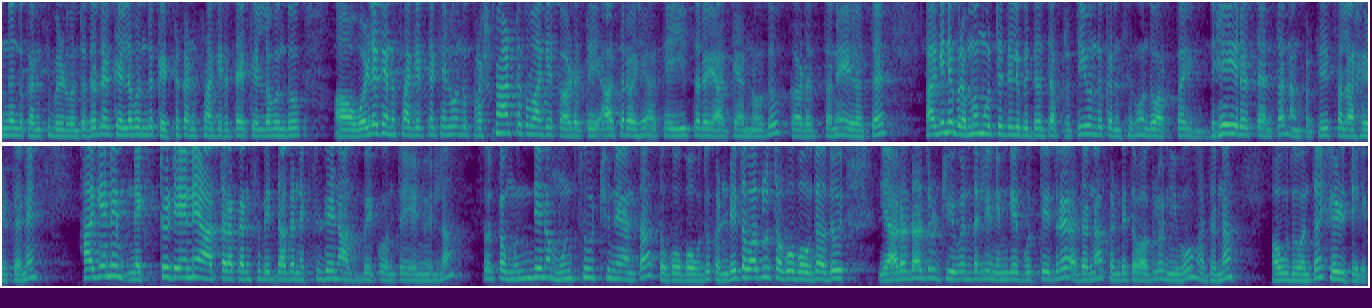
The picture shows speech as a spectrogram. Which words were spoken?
ಒಂದೊಂದು ಕನಸು ಬೀಳುವಂಥದ್ದು. ಅಂದರೆ ಕೆಲವೊಂದು ಕೆಟ್ಟ ಕನಸಾಗಿರುತ್ತೆ, ಕೆಲವೊಂದು ಒಳ್ಳೆ ಕನಸಾಗಿರುತ್ತೆ, ಕೆಲವೊಂದು ಪ್ರಶ್ನಾರ್ಥಕವಾಗಿ ಕಾಡುತ್ತೆ. ಆ ಥರ ಯಾಕೆ, ಈ ಥರ ಯಾಕೆ ಅನ್ನೋದು ಕಾಡುತ್ತಾನೆ ಇರುತ್ತೆ. ಹಾಗೆಯೇ ಬ್ರಹ್ಮಮೂರ್ತದಲ್ಲಿ ಬಿದ್ದಂಥ ಪ್ರತಿಯೊಂದು ಕನಸಿಗೂ ಒಂದು ಅರ್ಥ ಇದ್ದೇ ಇರುತ್ತೆ ಅಂತ ನಾನು ಪ್ರತಿ ಸಲ ಹೇಳ್ತೇನೆ. ಹಾಗೆಯೇ ನೆಕ್ಸ್ಟ್ ಡೇನೇ ಆ ಥರ ಕನಸು ಬಿದ್ದಾಗ ನೆಕ್ಸ್ಟ್ ಡೇನೇ ಆಗಬೇಕು ಅಂತ ಏನೂ ಇಲ್ಲ. ಸ್ವಲ್ಪ ಮುಂದಿನ ಮುನ್ಸೂಚನೆ ಅಂತ ತಗೋಬಹುದು. ಖಂಡಿತವಾಗ್ಲೂ ತಗೋಬಹುದು. ಅದು ಯಾರದಾದ್ರೂ ಜೀವನದಲ್ಲಿ ನಿಮಗೆ ಗೊತ್ತಿದ್ದರೆ ಅದನ್ನು ಖಂಡಿತವಾಗ್ಲೂ ನೀವು ಅದನ್ನು ಹೌದು ಅಂತ ಹೇಳ್ತೀರಿ.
